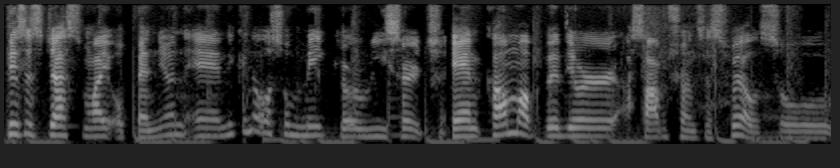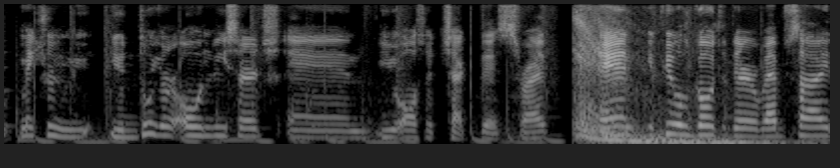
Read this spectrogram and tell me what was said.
this is just my opinion and you can also make your research and come up with your assumptions as well. So make sure you, you do your own research and you also check this, right? And if you will go to their website,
